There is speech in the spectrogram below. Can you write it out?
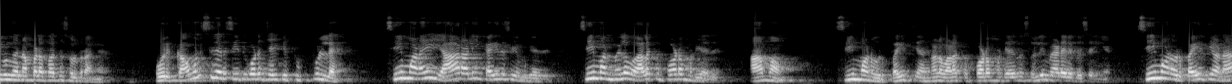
இவங்க நம்மளை பார்த்து சொல்றாங்க. ஒரு கவுன்சிலர் சீட்டு கூட ஜெயிக்க துப்பு இல்ல. சீமானை யாராலையும் கைது செய்ய முடியாது. சீமான் மேல வழக்கு போட முடியாது. ஆமாம் சீமான் ஒரு பைத்தியம் அதனால வழக்கு போட முடியாதுன்னு சொல்லி மேடையில பேசுறீங்க. சீமான் ஒரு பைத்தியம்னா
